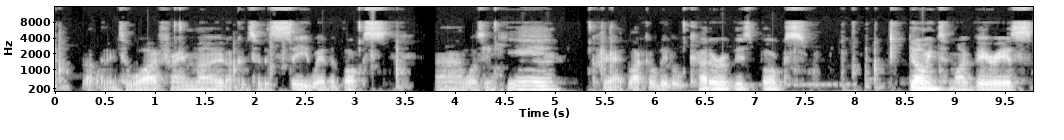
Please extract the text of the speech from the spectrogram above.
If I went into wireframe mode, I could sort of see where the box uh, was in here, create like a little cutter of this box go into my various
